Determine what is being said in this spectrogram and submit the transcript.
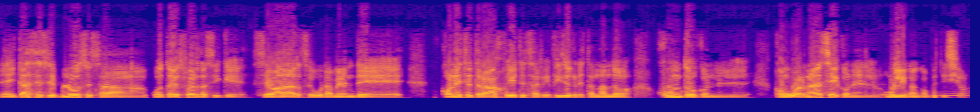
necesitas ese plus, esa cuota de suerte, así que se va a dar seguramente con este trabajo y este sacrificio que le están dando junto con el con Guarnacia y con el Hurlingham Competición.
